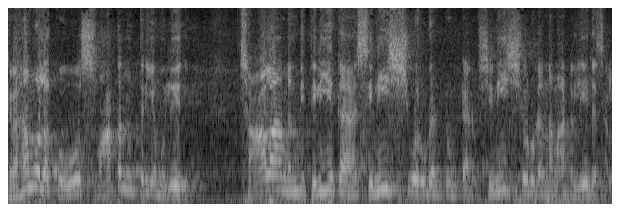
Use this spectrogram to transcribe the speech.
గ్రహములకు స్వాతంత్ర్యము లేదు. చాలా మంది తెలియక శనీశ్వరుడు అంటుంటారు శనీశ్వరుడు అన్న మాట లేదు అసలు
